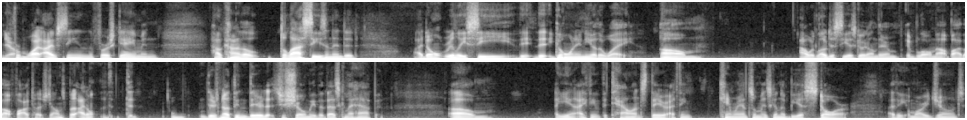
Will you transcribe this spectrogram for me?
Yeah. from what I've seen in the first game and how kind of the, the last season ended, I don't really see the, the going any other way. Um, I would love to see us go down there and, and blow them out by about five touchdowns, but I don't. Th- th- there's nothing there that should show me that that's going to happen. Um, again, I think the talent's there. I think Cam Ransom is going to be a star. I think Amari Jones,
